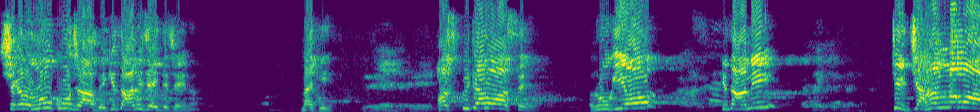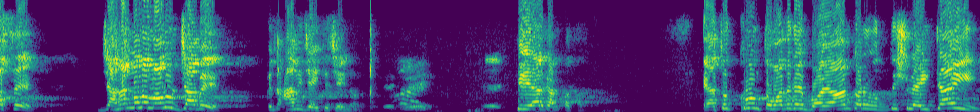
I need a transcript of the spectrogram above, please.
সেখানে লোকও যাবে, কিন্তু আমি যাইতে চাই না। নাকি? হসপিটালও আছে। রুগীও কিন্তু আমি ঠিক জাহান্নামও আছে। জাহান্নামে মানুষ যাবে, কিন্তু আমি যাইতে চাই না। ক্লিয়ার কার কথা? এতক্ষণ তোমাদেরকে বয়ান করার উদ্দেশ্য এইটাই।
